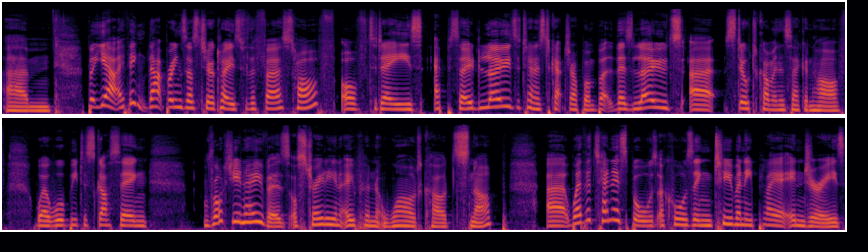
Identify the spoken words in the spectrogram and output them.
Um, but yeah, I think that brings us to a close for the first half of today's episode. Loads of tennis to catch up on, but there's loads uh, still to come in the second half where we'll be discussing. Rodionova's Australian Open wildcard snub, uh, whether tennis balls are causing too many player injuries,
